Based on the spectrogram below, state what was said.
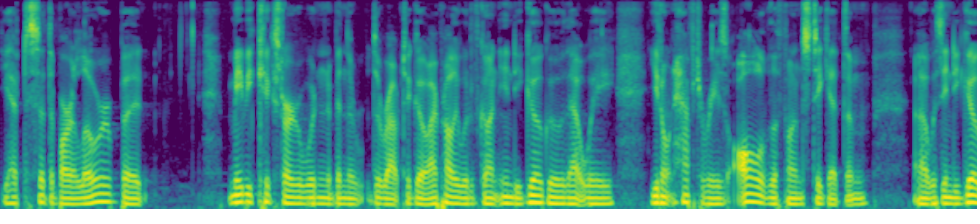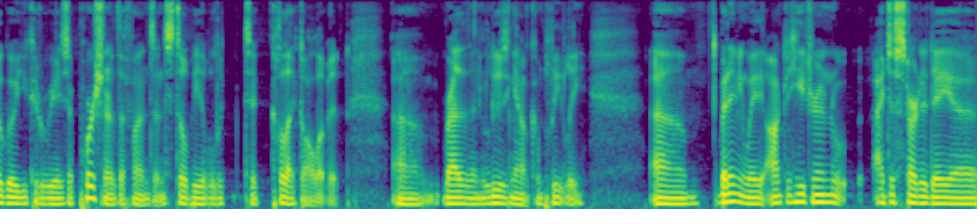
you have to set the bar lower, but maybe Kickstarter wouldn't have been the the route to go. I probably would have gone Indiegogo. That way, you don't have to raise all of the funds to get them. Uh, with Indiegogo, you could raise a portion of the funds and still be able to, to collect all of it, um, rather than losing out completely. Um, but anyway, Octahedron, I just started a, a,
